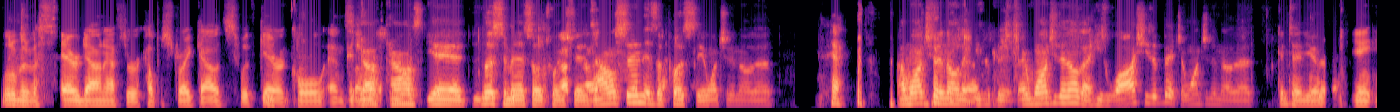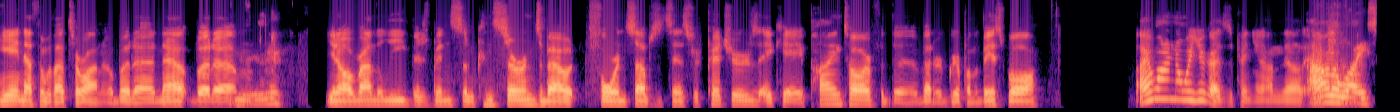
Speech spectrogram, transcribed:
little bit of a stare down after a couple strikeouts with Garrett Cole and Hey, some. Josh Donaldson, yeah, yeah. Listen, Minnesota Twins fans, Donaldson is a pussy. I want you to know that. I want you to know that he's a bitch. I want you to know that he's washed. He's a bitch. I want you to know that. Continue. He ain't, he ain't nothing without Toronto, but uh now but um Mhm. you know around the league there's been some concerns about foreign substances for pitchers, aka pine tar for the better grip on the baseball. I want to know what your guys' opinion on that. I don't know why. He's,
